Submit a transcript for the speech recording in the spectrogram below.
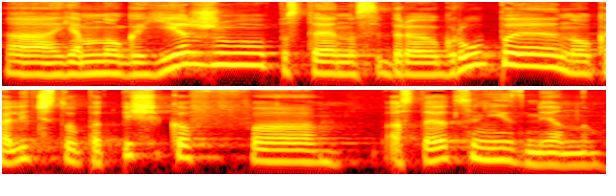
Э, я много езжу, постоянно собираю группы, но количество подписчиков э, остается неизменным.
